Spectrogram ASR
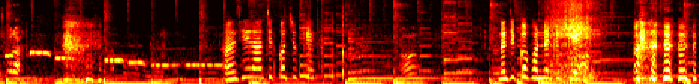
찍어라. 아, 아 시나 찍어줄게. 어? 나 찍고 보내줄게. 어.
